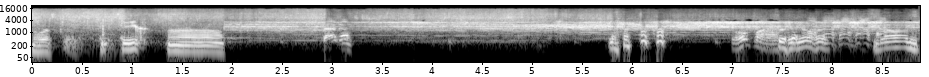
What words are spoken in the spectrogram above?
Вот. Их а, Да ладно.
